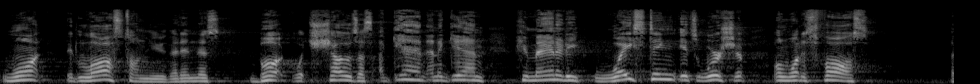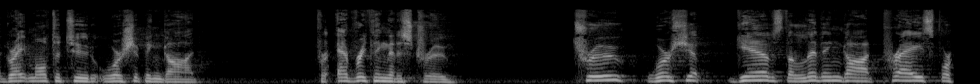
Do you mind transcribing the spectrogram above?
want it lost on you that in this book, which shows us again and again humanity wasting its worship on what is false, a great multitude worshiping God for everything that is true. True worship gives the living God praise for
